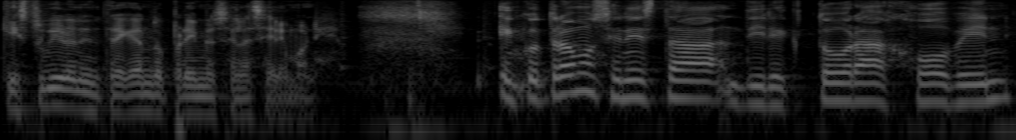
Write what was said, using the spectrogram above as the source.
que estuvieron entregando premios en la ceremonia. Encontramos en esta directora joven,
